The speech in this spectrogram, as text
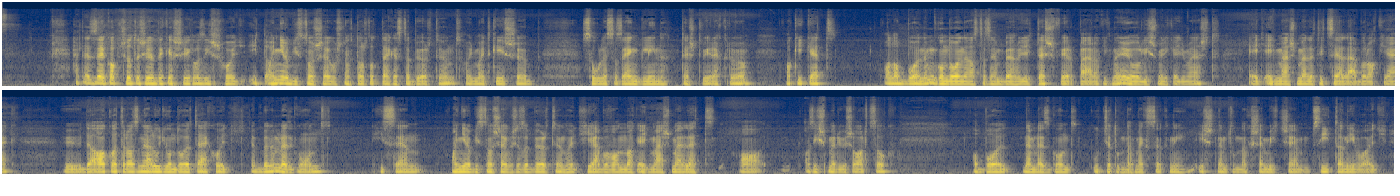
Hát ezzel kapcsolatos érdekesség az is, hogy itt annyira biztonságosnak tartották ezt a börtönt, hogy majd később szó lesz az Englin testvérekről, akiket alapból nem gondolná azt az ember, hogy egy testvérpár, akik nagyon jól ismerik egymást, egy egymás melletti cellába rakják, de Alcatraznál úgy gondolták, hogy ebből nem lett gond, hiszen annyira biztonságos ez a börtön, hogy hiába vannak egymás mellett a, az ismerős arcok, abból nem lesz gond, úgyse tudnak megszökni, és nem tudnak semmit sem szítani, vagy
